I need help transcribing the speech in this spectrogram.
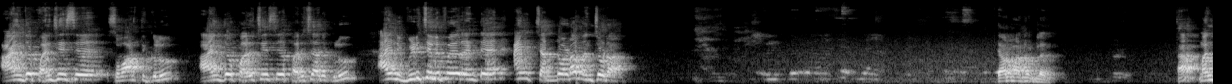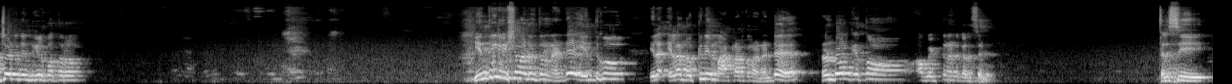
ఆయనతో పనిచేసే సువార్థికులు ఆయనతో పనిచేసే పరిచారకులు ఆయన విడిచెళ్ళిపోయారంటే ఆయన చెడ్డోడా మంచోడా? ఎవరు మాట్లాడలేదు? మంచోడు ఎందుకు వెళ్ళిపోతారు? ఎందుకు విషయం విషయం అడుగుతున్నానంటే ఎందుకు ఇలా ఇలా నొక్కి నేను మాట్లాడుతున్నానంటే రెండు రోజుల క్రితం ఒక వ్యక్తి నన్ను కలిశాడు. కలిసి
